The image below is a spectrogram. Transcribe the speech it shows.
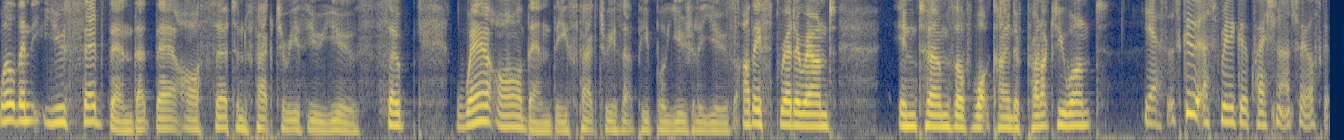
Well, then you said then that there are certain factories you use. So, where are then these factories that people usually use? Are they spread around in terms of what kind of product you want? Yes, it's good. That's a really good question, actually, Oscar.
